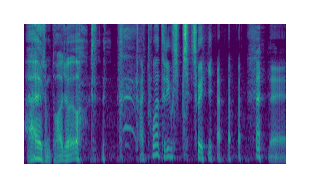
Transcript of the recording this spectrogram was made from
아유 좀 도와줘요. 아, 도와드리고 싶죠 저희야. 네.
